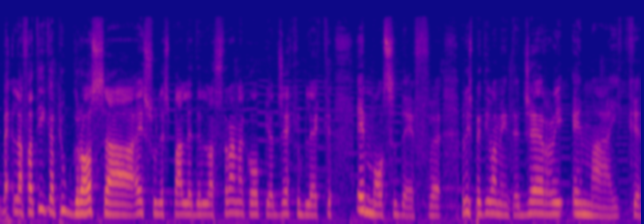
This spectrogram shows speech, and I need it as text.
Beh, la fatica più grossa è sulle spalle della strana coppia Jack Black e Moss Def, rispettivamente Jerry e Mike,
